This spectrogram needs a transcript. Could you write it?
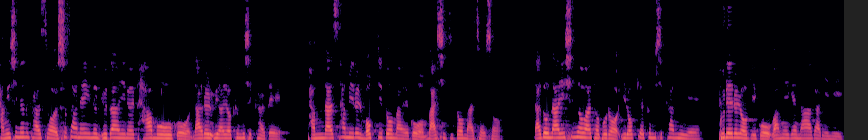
당신은 가서 수산에 있는 유다인을 다 모으고 나를 위하여 금식하되 밤낮 3일을 먹지도 말고 마시지도 마소서. 나도 나의 시녀와 더불어 이렇게 금식한 후에 규례를 어기고 왕에게 나아가리니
